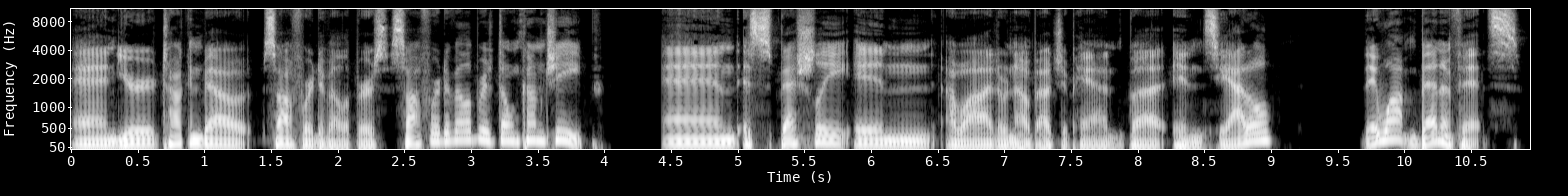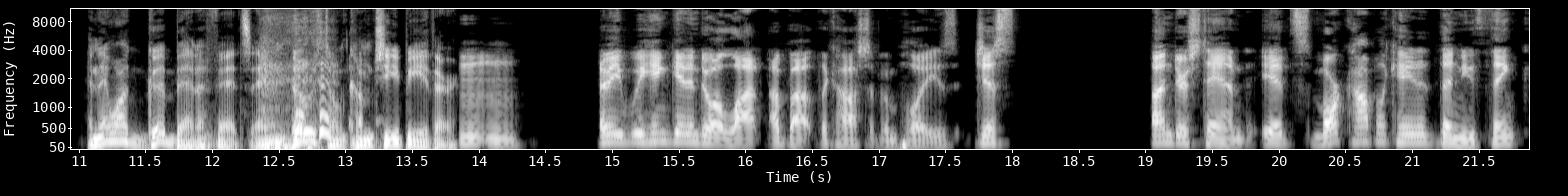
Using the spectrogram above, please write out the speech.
And you're talking about software developers. Software developers don't come cheap. And especially in, well, I don't know about Japan, but in Seattle, they want benefits and they want good benefits. And those don't come cheap either. Mm-mm. I mean, we can get into a lot about the cost of employees. Just understand it's more complicated than you think.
